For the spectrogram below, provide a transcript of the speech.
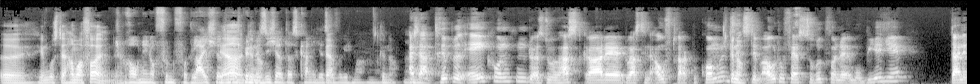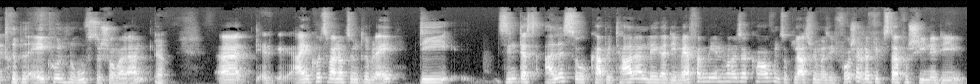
äh, hier muss der Hammer fallen. Ich brauche nicht noch fünf Vergleiche, ja, ich bin genau. mir sicher, das kann ich jetzt ja. auch wirklich machen. Genau. Also AAA-Kunden, du, also du hast gerade, du hast den Auftrag bekommen, genau. sitzt im Auto, fährst zurück von der Immobilie, deine AAA-Kunden rufst du schon mal an. Ja. Äh, eine Kurzfrage noch zum AAA, die sind das alles so Kapitalanleger, die Mehrfamilienhäuser kaufen, so klassisch wie man sich vorstellt, oder gibt es da verschiedene, die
